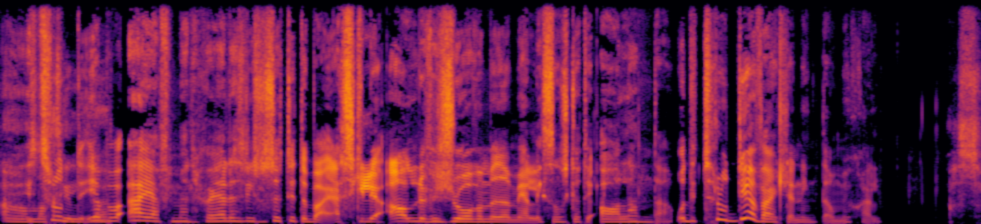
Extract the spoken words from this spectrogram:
Ah, jag, trodde, jag bara, vad är jag för människa? Jag hade liksom suttit och bara, jag skulle ju aldrig försova mig om jag liksom ska till Arlanda. Och det trodde jag verkligen inte om mig själv. Alltså,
